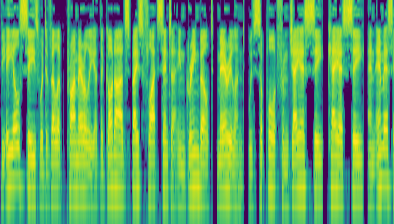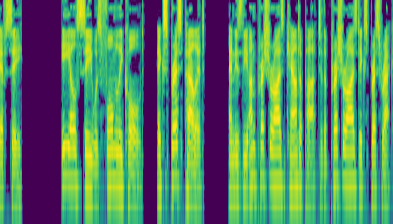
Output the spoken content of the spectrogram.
The ELCs were developed primarily at the Goddard Space Flight Center in Greenbelt, Maryland, with support from JSC, KSC, and MSFC. ELC was formerly called Express Pallet and is the unpressurized counterpart to the pressurized Express Rack.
